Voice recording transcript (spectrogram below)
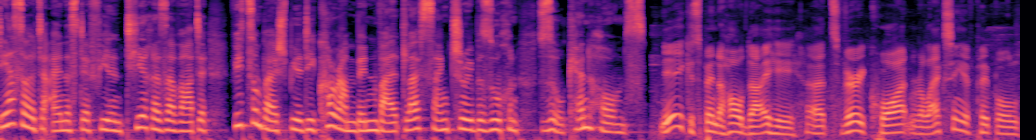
der sollte eines der vielen Tierreservate, wie zum Beispiel die Currumbin Wildlife Sanctuary besuchen, so Ken Holmes. Yeah, you could spend a whole day here. Uh, it's very quiet and relaxing if people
